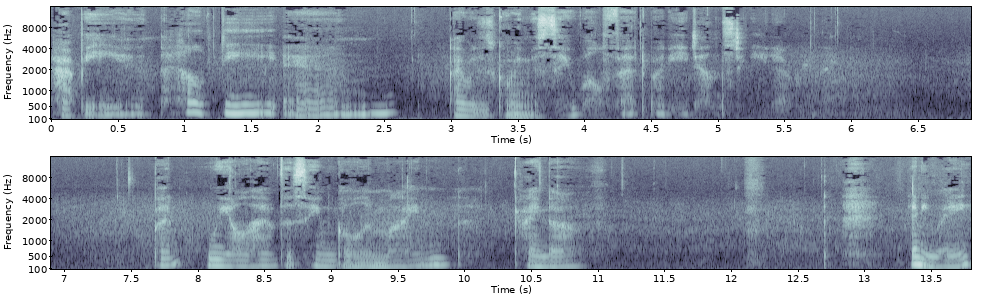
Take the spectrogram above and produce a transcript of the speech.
happy and healthy and I was going to say well fed, but he tends to eat everything. But we all have the same goal in mind, kind of. anyway,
